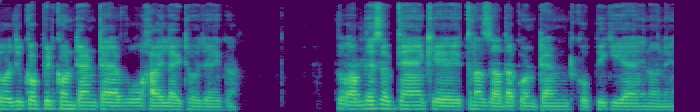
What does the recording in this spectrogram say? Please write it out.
तो जो कॉपीड कंटेंट है वो हाईलाइट हो जाएगा। तो आप देख सकते हैं कि इतना ज़्यादा कंटेंट कॉपी किया है इन्होंने।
